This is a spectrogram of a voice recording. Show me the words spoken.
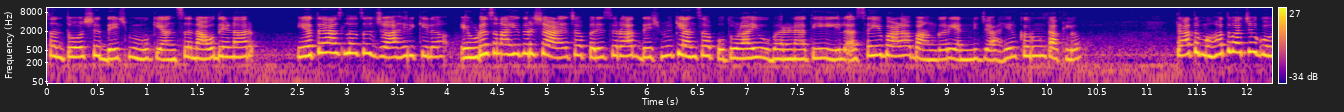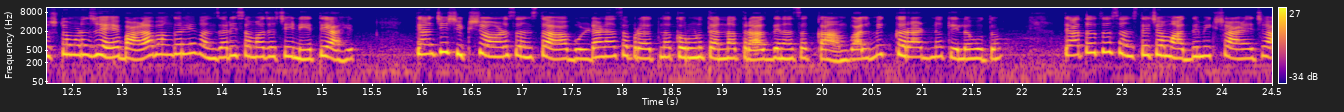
संतोष देशमुख यांचं नाव देणार. येते असल्याचं जाहीर केलं. एवढंच नाही तर शाळेच्या परिसरात देशमुख यांचा पुतळाही उभारण्यात येईल असंही बाळा बांगर यांनी जाहीर करून टाकलं. त्यात महत्त्वाची गोष्ट म्हणजे बाळा बांगर हे वंजारी समाजाचे नेते आहेत. त्यांची शिक्षण संस्था बुलडाण्याचा प्रयत्न करून त्यांना त्रास देण्याचं काम वाल्मिक कराडनं केलं होतं. त्यातच संस्थेच्या माध्यमिक शाळेच्या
